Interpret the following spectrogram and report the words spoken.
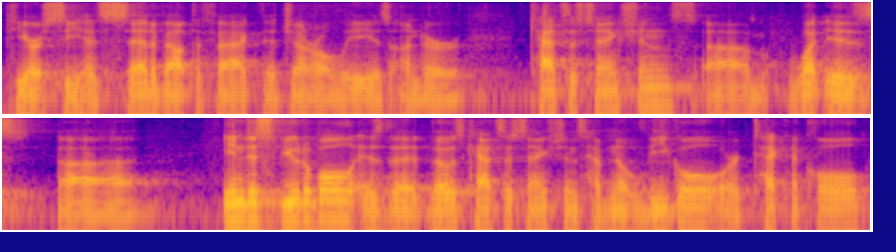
PRC has said about the fact that General Li is under CAATSA sanctions. Um, what is Indisputable is that those CAATSA sanctions have no legal or technical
